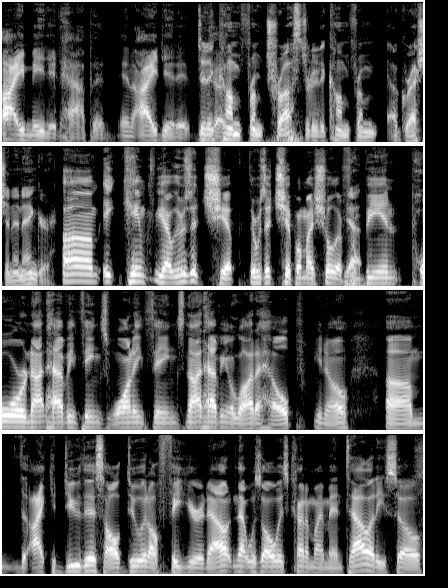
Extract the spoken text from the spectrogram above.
I made it happen and I did it. Did because, it come from trust or did it come from aggression and anger? Um, it came. Yeah, there was a chip. There was a chip on my shoulder yeah. from being poor, not having things, wanting things, not having a lot of help. You know, um, the, I could do this. I'll do it. I'll figure it out. And that was always kind of my mentality. So.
